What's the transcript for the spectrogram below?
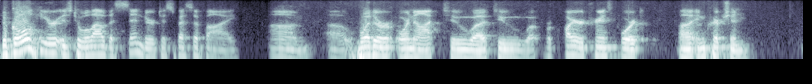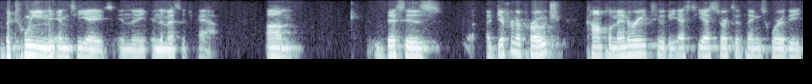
the goal here is to allow the sender to specify um, uh, whether or not to, uh, to require transport uh, encryption between MTAs in the, in the message path. Um, this is a different approach, complementary to the STS sorts of things where the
